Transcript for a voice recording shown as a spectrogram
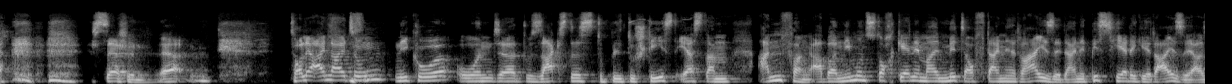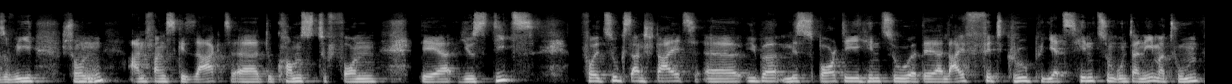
Sehr schön. Ja. Tolle Einleitung, Nico. Und äh, du sagst es, du, du stehst erst am Anfang, aber nimm uns doch gerne mal mit auf deine Reise, deine bisherige Reise. Also wie schon mhm. anfangs gesagt, äh, du kommst von der Justiz Vollzugsanstalt äh, über Miss Sporty hin zu der Live Fit Group, jetzt hin zum Unternehmertum.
